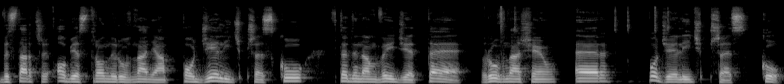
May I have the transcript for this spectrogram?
Wystarczy obie strony równania podzielić przez Q, wtedy nam wyjdzie T równa się R podzielić przez Q.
